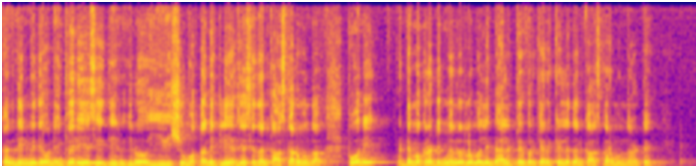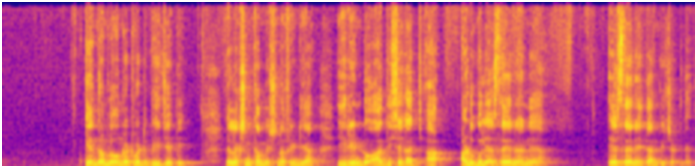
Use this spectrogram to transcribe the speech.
కానీ దీని మీద ఏమైనా ఎంక్వైరీ చేసి దీని యూనో ఈ ఇష్యూ మొత్తాన్ని క్లియర్ చేసేదానికి ఆస్కారం ఉందా? పోనీ డెమోక్రాటిక్ మేనర్లో మళ్ళీ బ్యాలెట్ పేపర్కి వెనక్కి వెళ్ళేదానికి ఆస్కారం ఉందా అంటే కేంద్రంలో ఉన్నటువంటి BJP election commission of India ఈ రెండు ఆ దిశగా అడుగులు వేస్తాయని వేస్తాయని అయితే అనిపించట్లేదు.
